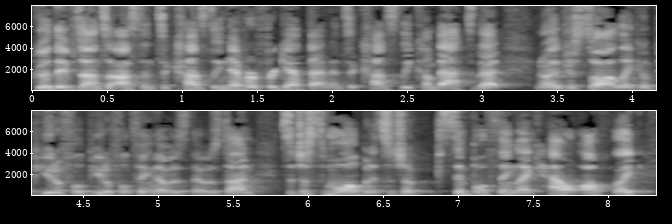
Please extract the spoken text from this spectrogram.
good they've done to us and to constantly never forget that and to constantly come back to that. You know, I just saw like a beautiful, beautiful thing that was, that was done. such a small, but it's such a simple thing. Like how often, like,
